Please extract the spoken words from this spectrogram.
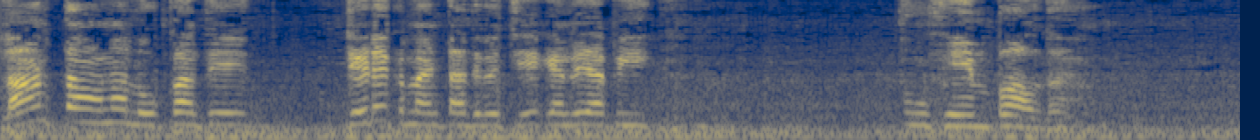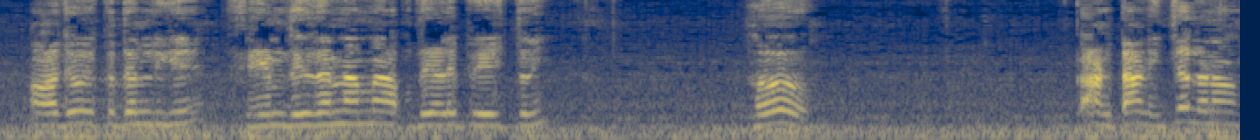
ਲਾਹਣਤਾ ਉਹਨਾਂ ਲੋਕਾਂ ਤੇ, ਜਿਹੜੇ ਕਮੈਂਟਾਂ ਦੇ ਵਿੱਚ ਇਹ ਕਹਿੰਦੇ ਆ ਵੀ ਤੂੰ ਫੇਮ ਭਾਲਦਾ ਆ ਜਾਓ ਇੱਕ ਦਿਨ ਲਈਏ ਫੇਮ ਦੇ ਦੇਣਾ ਮੈਂ ਆਪਦੇ ਵਾਲੇ ਪੇਜ ਤੋਂ ਹੀ। ਹਾਂ। ਘੰਟਾ ਨਹੀਂ ਚੱਲਣਾ।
